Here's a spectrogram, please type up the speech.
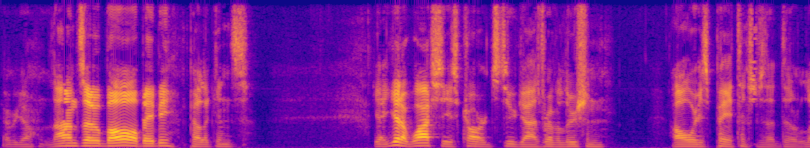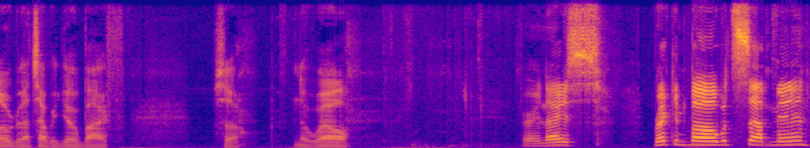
There we go. Lonzo Ball, baby. Pelicans. Yeah, you got to watch these cards too, guys. Revolution. Always pay attention to the, logo. That's how we go by. So, Noel. Very nice. Breaking Ball, what's up, man?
